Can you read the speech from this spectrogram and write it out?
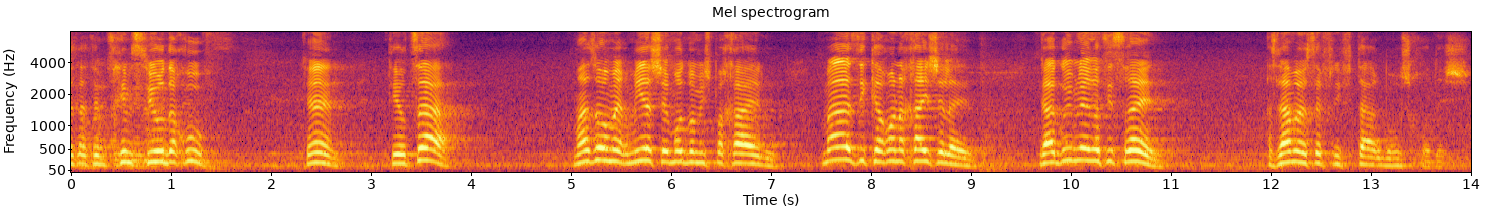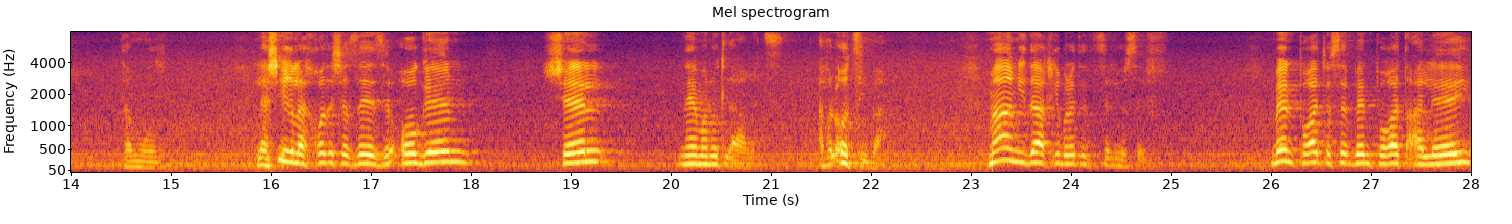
אתם צריכים סיור דחוף. כן, תרצה. מה זה אומר? מי השמות במשפחה האלו? מה הזיכרון החי שלהם? געגועים לארץ ישראל. אז למה יוסף נפטר בראש חודש תמוז? להשאיר לחודש הזה איזה עוגן של נאמנות לארץ. אבל עוד סיבה. מה המידה הכי בולטת אצל יוסף? בן פורת יוסף, בן פורת עלי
